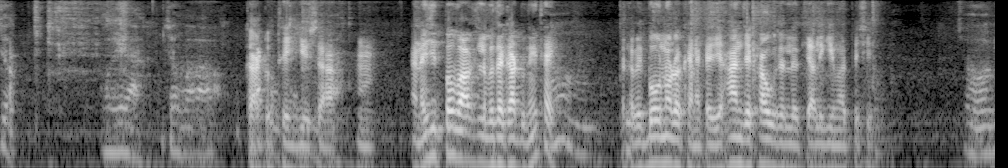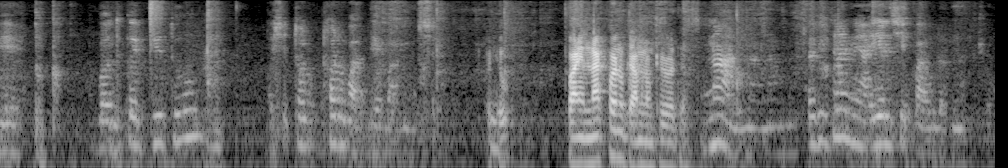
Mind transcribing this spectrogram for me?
જો ઘાટું થઈ ગયું છે હા. અને હજી પૌવા આવશે એટલે બધા ઘાટું નહીં થાય. એટલે ભાઈ બહુ ન રખાય ને કહીએ સાંજે ખાવું છે એટલે ચાલી ગઈ વાત પછી. બંધ કરી દીધું. પછી થોડુંક ઠરવા દેવાનું છે. પાણી નાખવાનું કામ નામ ઠેરવા ના ના ના. તરી જાય ને પાવડર નાખ્યો.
